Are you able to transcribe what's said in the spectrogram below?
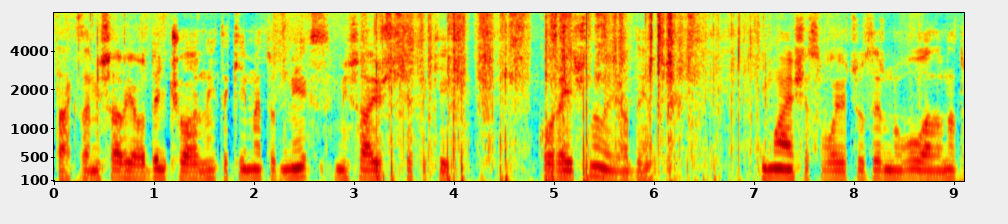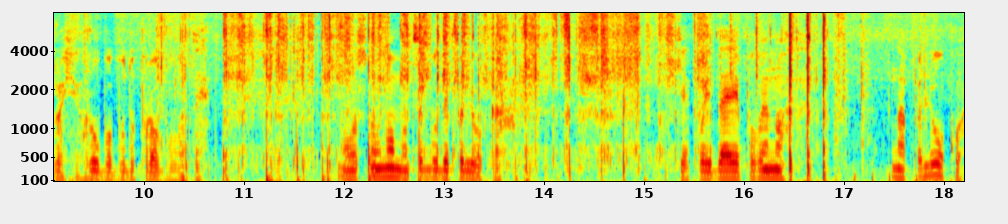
Так, замішав я один чорний такий метод мікс, мішаю ще такий коричневий один. І маю ще свою цю зернову, але вона трохи грубо буду пробувати. Ну, В основному це буде пилюка. Таке, по ідеї, повинно на пилюку.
